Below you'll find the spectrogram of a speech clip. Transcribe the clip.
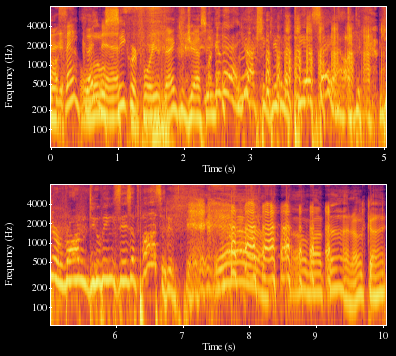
you oh, go. thank A little goodness. secret for you. Thank you, Jesse. look at that. You're actually giving a PSA out. Your wrongdoings is a positive thing. Yeah. How about that? Okay.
